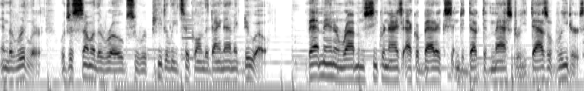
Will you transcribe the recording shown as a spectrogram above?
and the Riddler were just some of the rogues who repeatedly took on the dynamic duo. Batman and Robin's synchronized acrobatics and deductive mastery dazzled readers,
